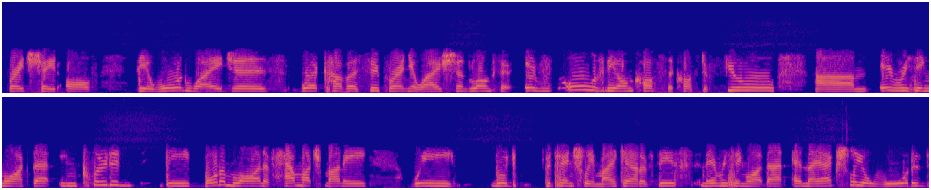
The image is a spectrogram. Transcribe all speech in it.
spreadsheet of the award wages, work cover, superannuation, long every, all of the on costs, the cost of fuel, um, everything like that, included the bottom line of how much money we would potentially make out of this and everything like that. And they actually awarded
